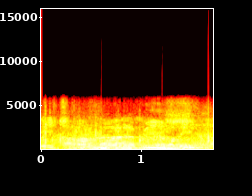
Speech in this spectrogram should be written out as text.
iç, iç. Bana bir iç.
